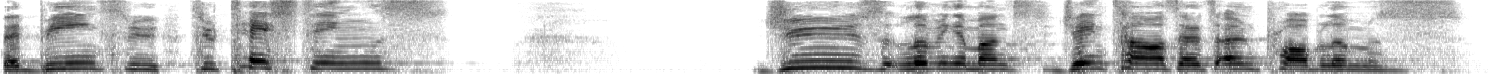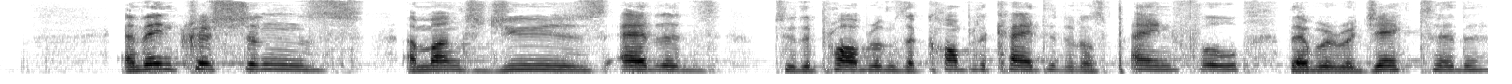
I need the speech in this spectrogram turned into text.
They'd been through, through testings. Jews living amongst Gentiles had its own problems. And then Christians amongst Jews added to the problems, it complicated, it was painful, they were rejected.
